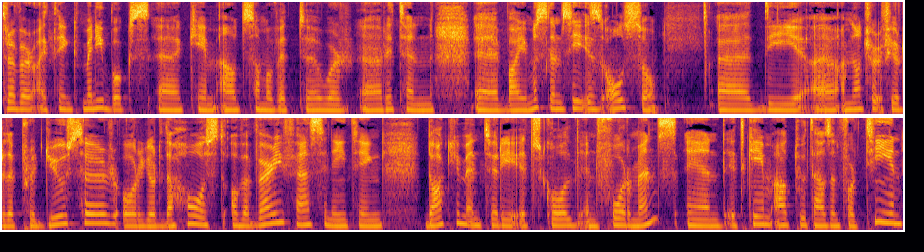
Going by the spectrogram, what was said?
Trevor, I think many books uh, came out. Some of it uh, were uh, written uh, by Muslims. He is also. Uh, the uh, I'm not sure if you're the producer or you're the host of a very fascinating documentary. It's called Informants, and it came out 2014.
